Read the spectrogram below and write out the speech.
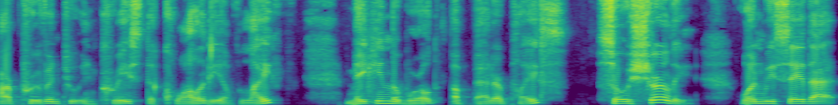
are proven to increase the quality of life, making the world a better place. So surely, when we say that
